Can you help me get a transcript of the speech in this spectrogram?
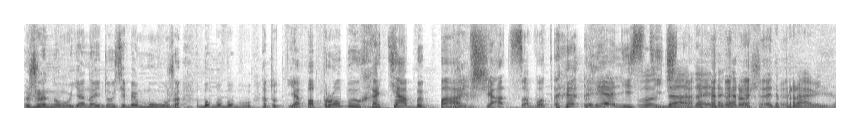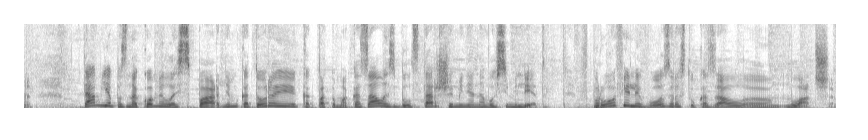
жену, я найду себе мужа, бу-бу-бу-бу. А тут я попробую хотя бы пообщаться. Вот Вот, реалистично. Да, да, это хорошо, это правильно. Там я познакомилась с парнем, который, как потом оказалось, был старше меня на 8 лет. В профиле возраст указал э, младше.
